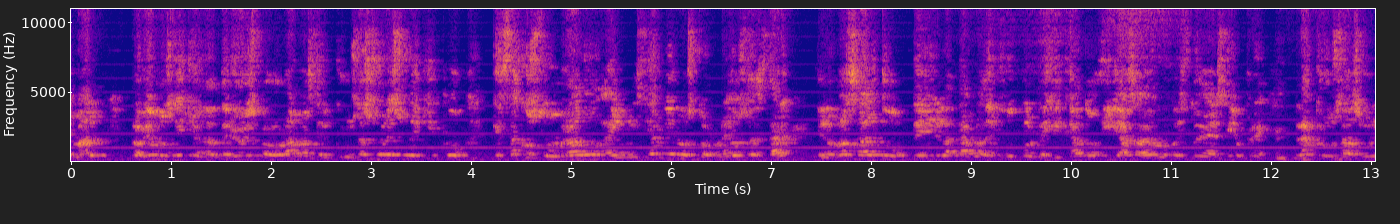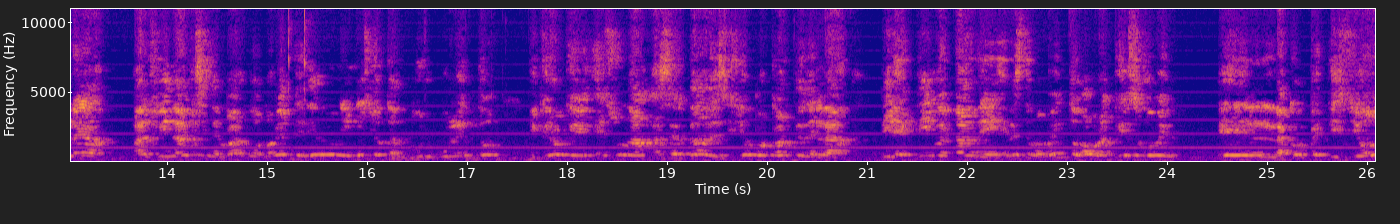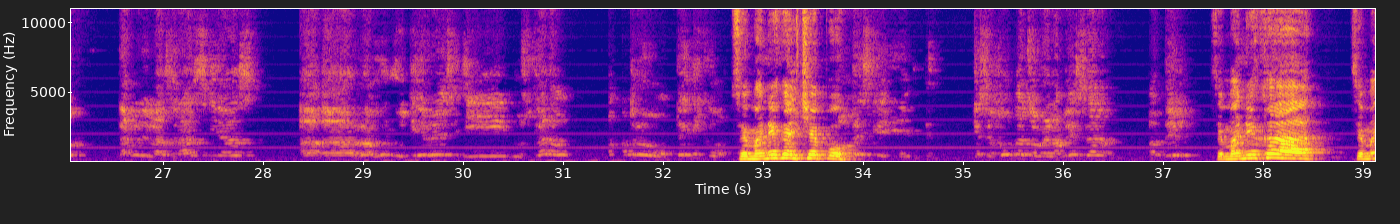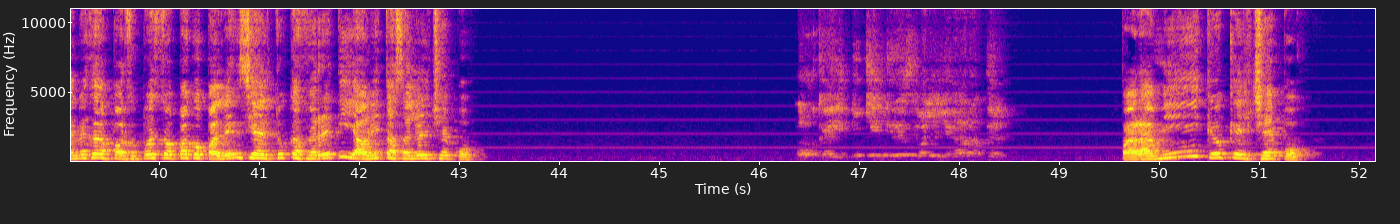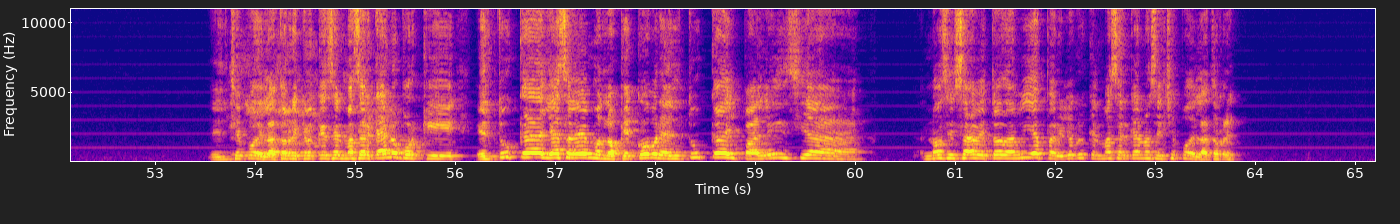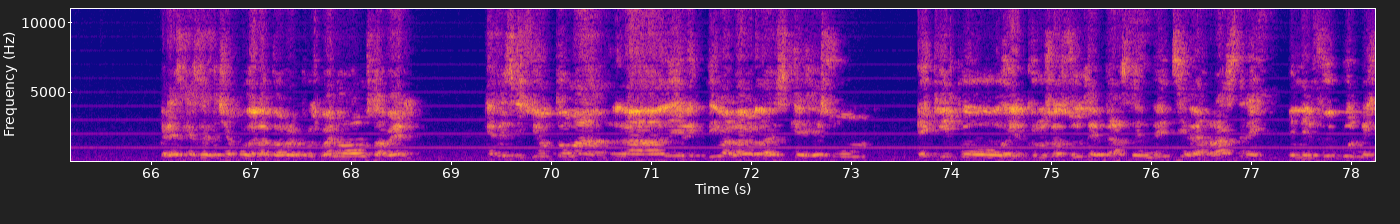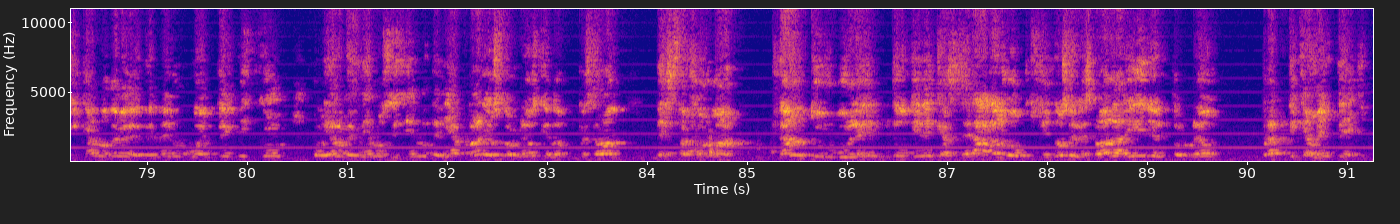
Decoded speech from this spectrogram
lo habíamos dicho en anteriores programas, el Cruz Azul es un equipo que está acostumbrado a iniciar bien los torneos, a estar en lo más alto de la tabla del fútbol mexicano y ya sabemos la historia de siempre, la Cruz Azulea. Al final, sin embargo, no habían tenido un inicio tan turbulento y creo que es una acertada decisión por parte de la directiva de, en este momento, ahora que es joven, eh, la competición, darle las gracias a, a Raúl Gutiérrez y buscar a otro técnico. Se maneja el Chepo. Que, que se sobre la mesa, se maneja. Se maneja, por supuesto, Paco Palencia, el Tuca Ferretti y ahorita salió el Chepo. Ok, ¿tú quién crees que vaya a llegar, Abdel? Para mí, creo que el Chepo. El Chepo de la Torre creo que es el más cercano porque el Tuca ya sabemos lo que cobra el Tuca y Palencia no se sabe todavía, pero yo creo que el más cercano es el Chepo de la Torre. Veníamos diciendo, tenía varios torneos que no empezaban de esta forma tan turbulento. Tienen que hacer algo, si no se les va a ir el torneo prácticamente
